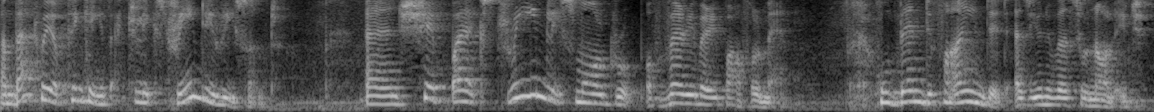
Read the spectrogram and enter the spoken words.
and that way of thinking is actually extremely recent and shaped by an extremely small group of very, very powerful men who then defined it as universal knowledge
